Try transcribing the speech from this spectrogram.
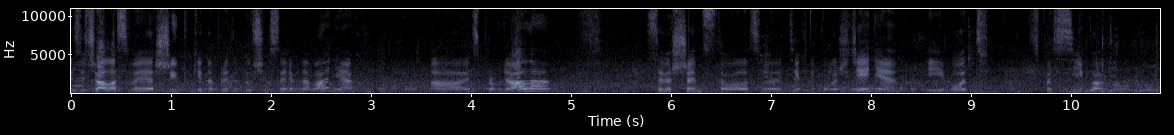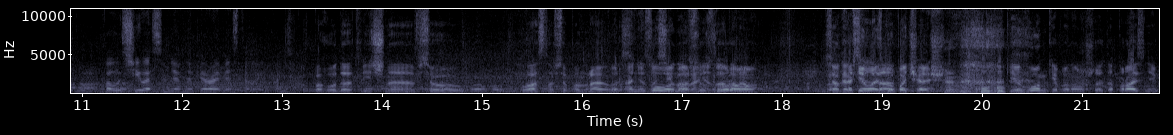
изучала свои ошибки на предыдущих соревнованиях, а, исправляла, совершенствовала свою технику вождения. И вот, спасибо, получилось у меня на первое место выехать. Погода отличная, все классно, все понравилось. Организовано, Спасибо все организаторам. здорово. Все как Хотелось всегда. бы почаще такие гонки, потому что это праздник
